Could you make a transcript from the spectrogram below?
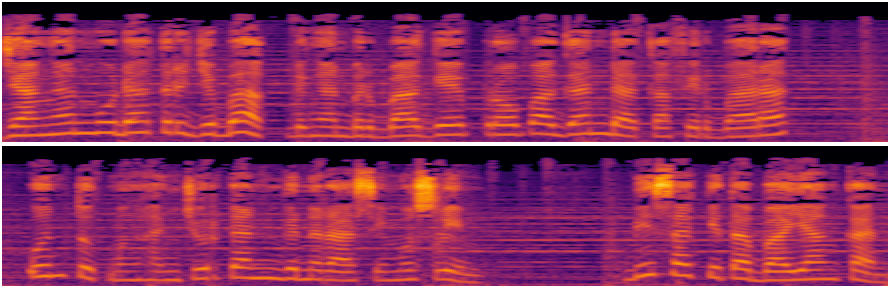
Jangan mudah terjebak dengan berbagai propaganda kafir barat untuk menghancurkan generasi muslim. Bisa kita bayangkan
